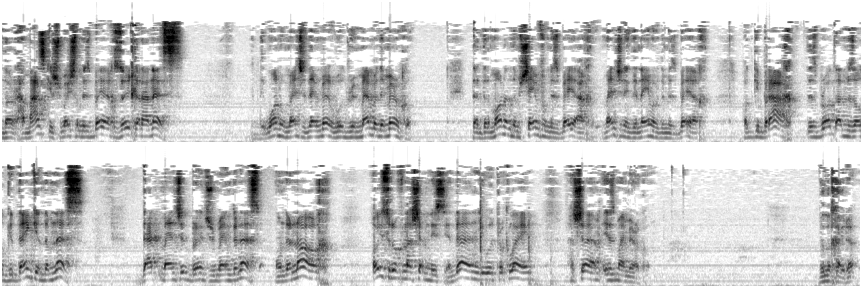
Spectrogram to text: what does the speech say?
Nor Hamaski Shmesh Mizbeach Zoicher Anes. The one who mentioned the name would remember the miracle. That the man and them shame from Mizbeach, mentioning the name of the Mizbeach, hat gebracht, this brought an soll gedenken dem Nes. That mentioned brings Shmeim the Nes. Und danach, Oisruf Hashem Nisi. And then you would proclaim, Hashem is my miracle. V'lechayra,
